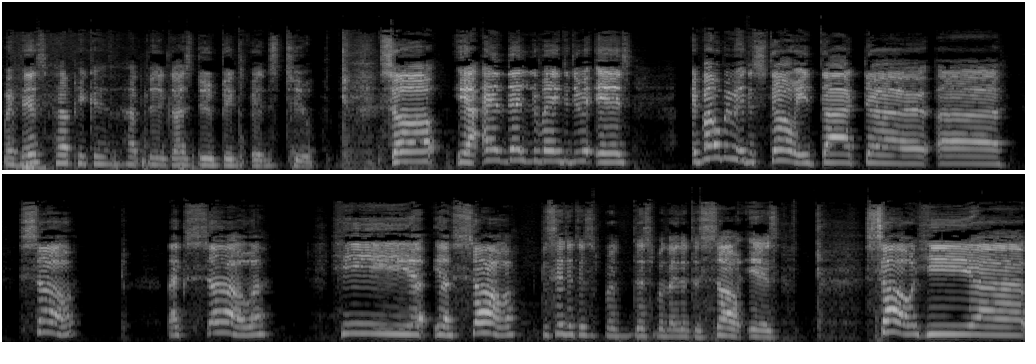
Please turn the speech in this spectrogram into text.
with his help, he can help the guys do big things too. So yeah, and then the way to do it is, if I remember in the story that uh uh so, like so, he yeah so to say that this this related to so is so he uh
